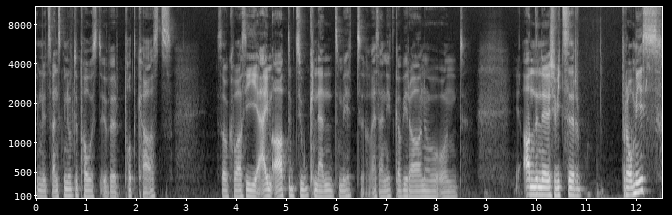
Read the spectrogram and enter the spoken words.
im 20-Minuten-Post über Podcasts. So quasi in einem Atemzug genannt mit, ich weiß auch nicht, Gabirano und anderen Schweizer Promis,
